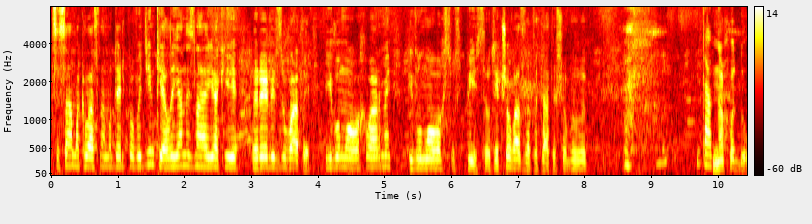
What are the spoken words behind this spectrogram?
Це сама класна модель поведінки, але я не знаю, як її реалізувати і в умовах в армії, і в умовах суспільства. От якщо вас запитати, що би ви Так, на ходу?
